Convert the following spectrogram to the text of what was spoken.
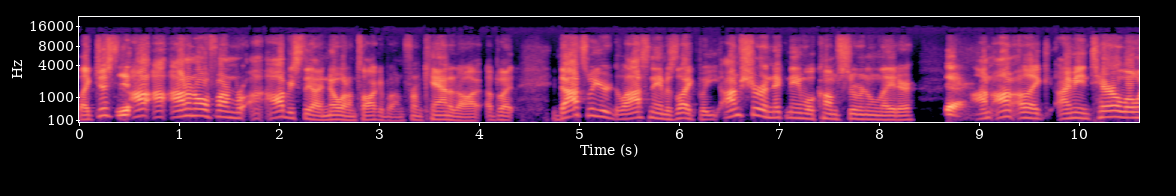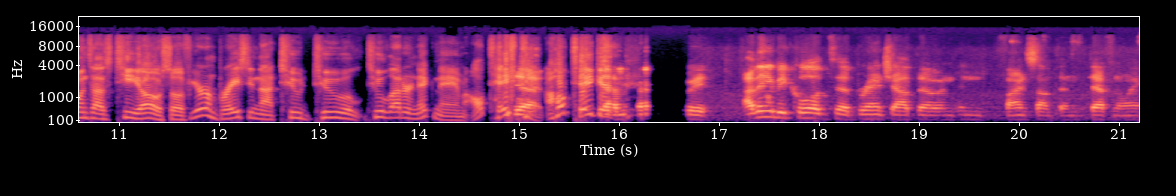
Like just yeah. I, I don't know if I'm obviously I know what I'm talking about. I'm from Canada, but that's what your last name is like. But I'm sure a nickname will come sooner than later. Yeah, I'm, I'm like I mean Terrell Owens has To, so if you're embracing that two two two letter nickname, I'll take yeah. it. I'll take it. Yeah, wait, I think it'd be cool to branch out though and, and find something. Definitely.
